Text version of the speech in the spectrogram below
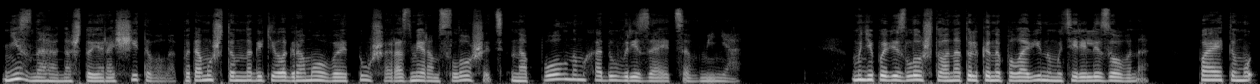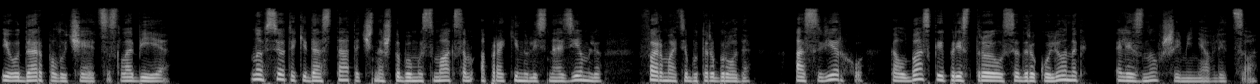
Не знаю, на что я рассчитывала, потому что многокилограммовая туша размером с лошадь на полном ходу врезается в меня. Мне повезло, что она только наполовину материализована, поэтому и удар получается слабее. Но все таки достаточно, чтобы мы с Максом опрокинулись на землю в формате бутерброда, а сверху колбаской пристроился дракуленок, лизнувший меня в лицо.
